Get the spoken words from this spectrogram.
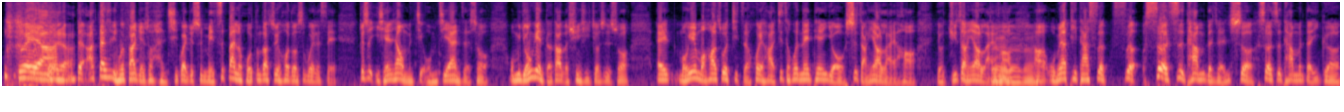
对呀、啊，对啊，对啊，但是你会发觉说很奇怪，就是每次办的活动到最后都是为了谁？就是以前像我们接我们接案子的时候，我们永远得到的讯息就是说，哎，某月某号做记者会哈，记者会那天有市长要来哈，有局长要来哈，对对对啊，我们要替他设设设置他们的人设，设置他们的一个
